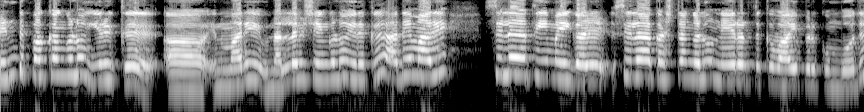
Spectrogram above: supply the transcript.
ரெண்டு பக்கங்களும் இருக்கு. இந்த மாதிரி நல்ல விஷயங்களும் இருக்கு. அதே மாதிரி சில தீமைகள் சில கஷ்டங்களும் நேரத்துக்கு வாய்ப்பு இருக்கும்போது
